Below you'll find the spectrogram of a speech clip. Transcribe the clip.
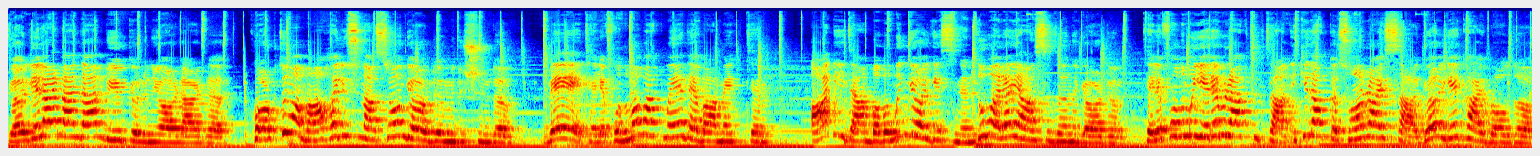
Gölgeler benden büyük görünüyorlardı. Korktum ama halüsinasyon gördüğümü düşündüm ve telefonuma bakmaya devam ettim. Aniden babamın gölgesinin duvara yansıdığını gördüm. Telefonumu yere bıraktıktan iki dakika sonraysa gölge kayboldu.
